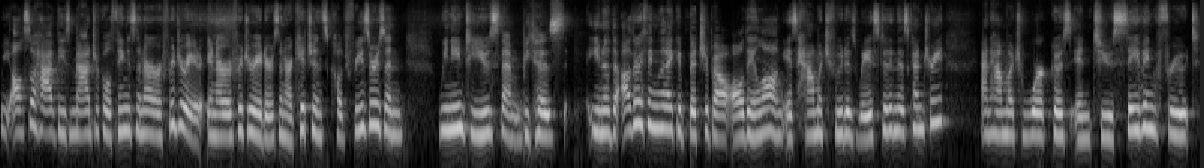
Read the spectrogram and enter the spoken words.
we also have these magical things in our refrigerator in our refrigerators in our kitchens called freezers and we need to use them because you know the other thing that I could bitch about all day long is how much food is wasted in this country and how much work goes into saving fruit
